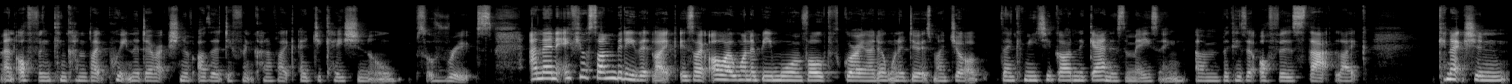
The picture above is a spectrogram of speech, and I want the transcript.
and often can kind of like point in the direction of other different kind of like educational sort of routes. And then if you're somebody that like is like oh i want to be more involved with growing. I don't want to do it as my job then community garden again is amazing um, because it offers that like connection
